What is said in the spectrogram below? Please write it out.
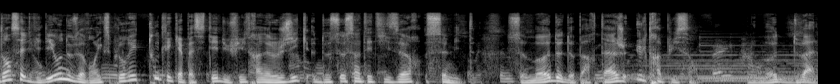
Dans cette vidéo, nous avons exploré toutes les capacités du filtre analogique de ce synthétiseur Summit, ce mode de partage ultra puissant, le mode dual.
